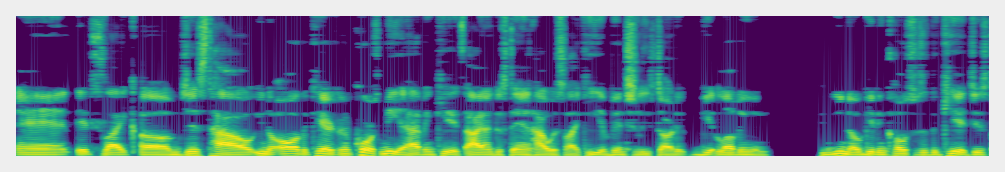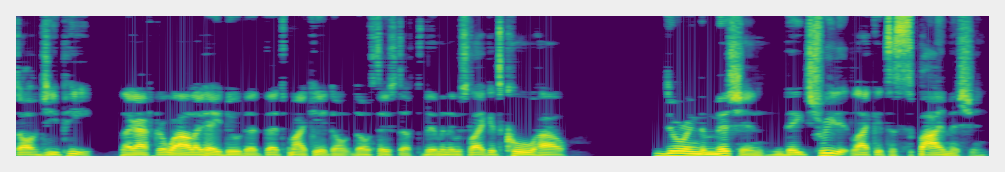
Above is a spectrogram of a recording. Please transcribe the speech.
And it's like, um, just how, you know, all the characters, and of course me having kids, I understand how it's like he eventually started get loving and you know, getting closer to the kid just off GP. Like after a while, like, hey, dude, that that's my kid. Don't don't say stuff to them. And it was like it's cool how during the mission they treat it like it's a spy mission.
